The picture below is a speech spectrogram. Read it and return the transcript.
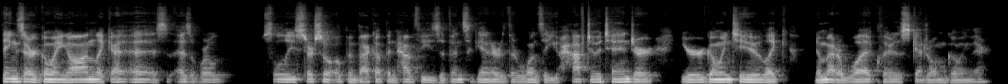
things that are going on like as as the world slowly starts to open back up and have these events again? Are there ones that you have to attend or you're going to like no matter what, clear the schedule, I'm going there?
